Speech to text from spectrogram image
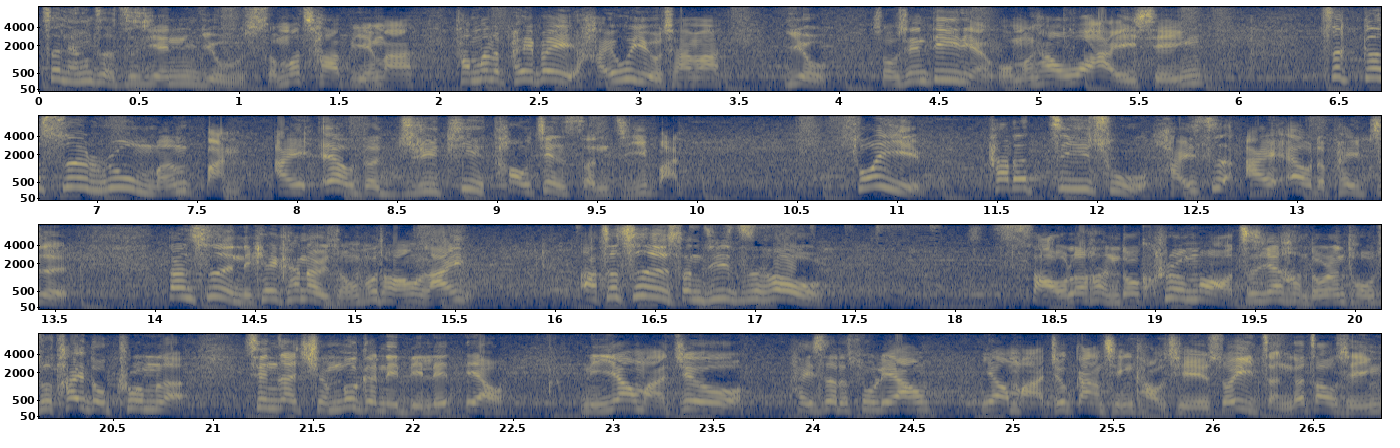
这两者之间有什么差别吗？它们的配备还会有差吗？有。首先第一点，我们看外形，这个是入门版 IL 的 GT 套件升级版，所以它的基础还是 IL 的配置，但是你可以看到有什么不同。来。啊，这次升级之后少了很多 chrome 哦，之前很多人投诉太多 chrome 了，现在全部给你 delete 掉。你要么就黑色的塑料，要么就钢琴烤漆，所以整个造型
